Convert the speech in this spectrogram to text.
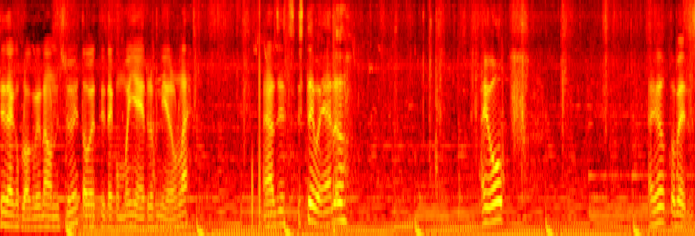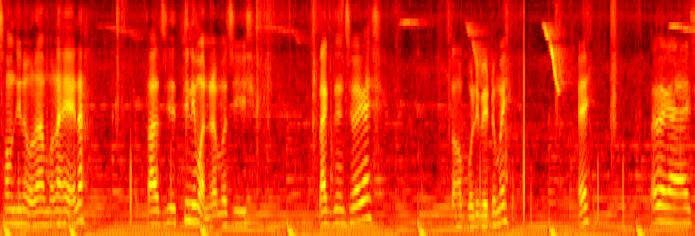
त्यताको भ्लग लिएर आउँछु है। तपाईँ त्यताको मै हेरेर पनि हेरौँला। आज यस्तै भइहाल्यो। आई होप आई होप तपाईँहरू सम्झिनु होला मलाई होइन। त आज यति नै भनेर म चाहिँ राखिदिन्छु है गाइस त भोलि भेटौँ है। है? गाइस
